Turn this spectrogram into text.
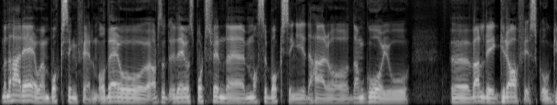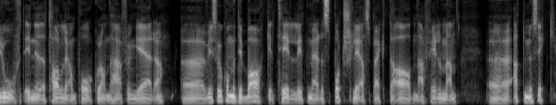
Men det her er jo en boksingfilm, og det er jo, altså, det er jo en sportsfilm, det er masse boksing i det her, og de går jo uh, veldig grafisk og grovt inn i detaljene på hvordan det her fungerer. Uh, vi skal komme tilbake til litt mer det sportslige aspektet av denne filmen uh, etter musikk.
